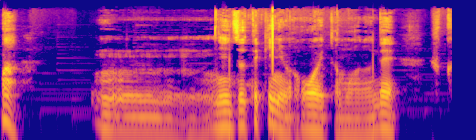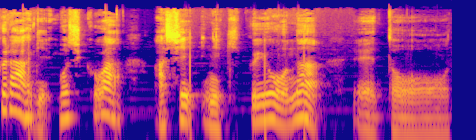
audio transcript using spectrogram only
まあ、うん、人数的には多いと思うので、ふくらはぎ、もしくは足に効くような、えっ、ー、と、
